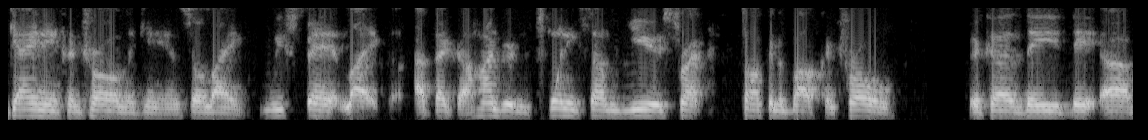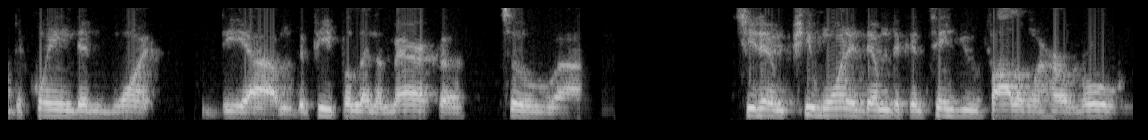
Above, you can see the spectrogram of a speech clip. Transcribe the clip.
gaining control again. So like we spent like I think 120 some years trying talking about control because they they uh, the queen didn't want the um, the people in America to uh, she didn't she wanted them to continue following her rule and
